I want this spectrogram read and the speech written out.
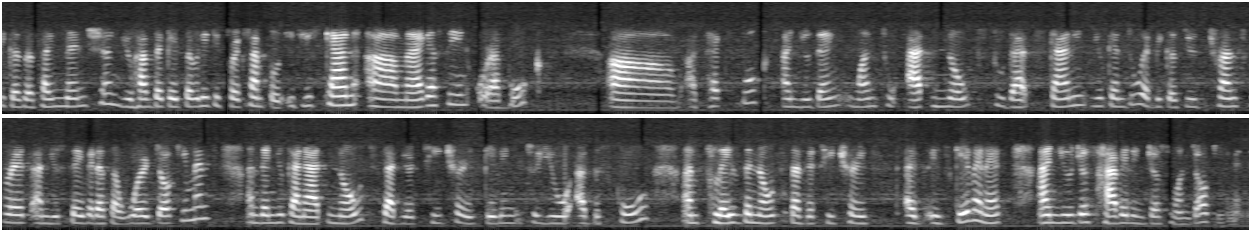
because, as I mentioned, you have the capability. For example, if you scan a magazine or a book, um, a textbook and you then want to add notes to that scanning, you can do it because you transfer it and you save it as a Word document, and then you can add notes that your teacher is giving to you at the school and place the notes that the teacher is, uh, is giving it, and you just have it in just one document.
